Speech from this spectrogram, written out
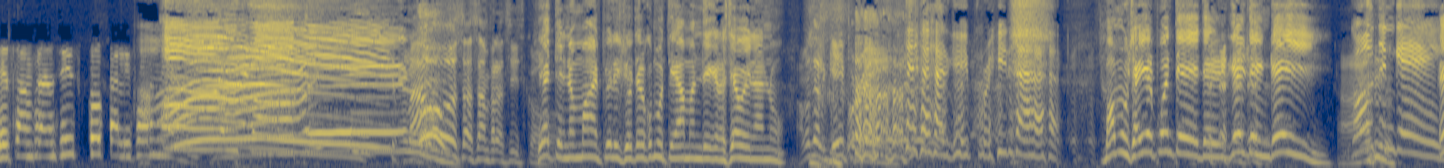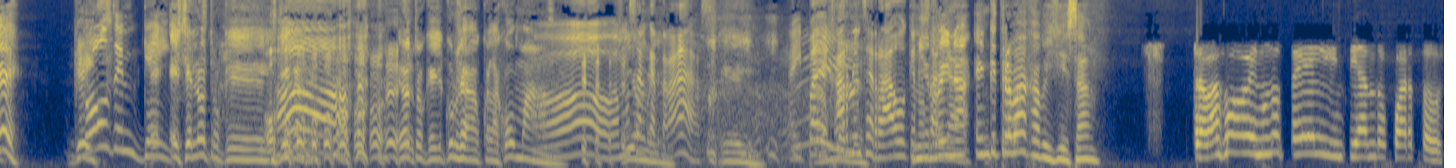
De San Francisco, California. Vamos a San Francisco. Fíjate nomás, Pio Lizotelo, cómo te aman, desgraciado enano. Vamos al gay parade. El gay parade. Vamos ahí al puente del Golden Gay. Golden Gate. ¿Eh? Gate. Golden Gate. Es el otro que Oh. llega. El otro que cruza Oklahoma. Oh, vamos Sí, al. Alcatraz. Ey. Ahí para dejarlo encerrado, que no Mi salga. reina, ¿en qué trabaja, belleza? Trabajo en un hotel limpiando cuartos.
